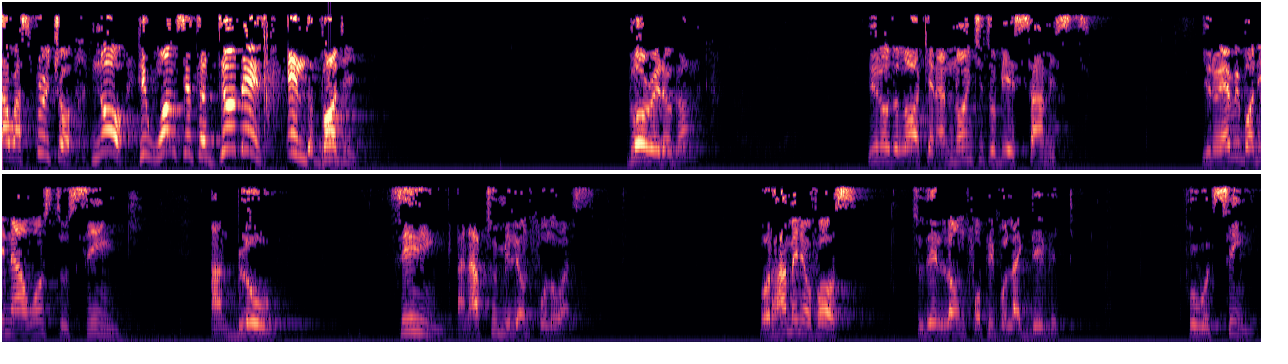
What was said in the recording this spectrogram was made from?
that we're spiritual. No, He wants you to do this in the body. Glory to God. You know, the Lord can anoint you to be a psalmist. You know, everybody now wants to sing and blow, sing and have two million followers. But how many of us today long for people like David who would sing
